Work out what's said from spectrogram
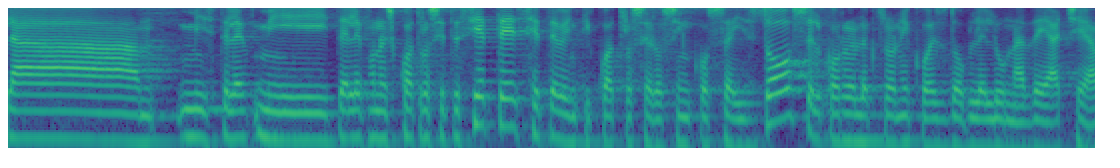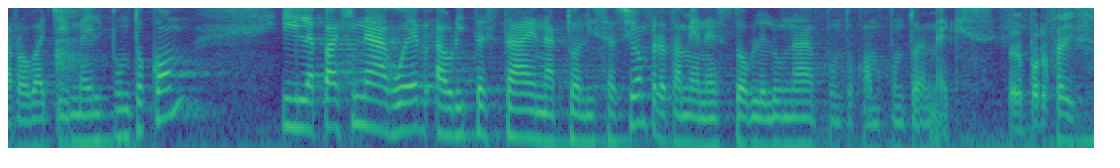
La, mis tele- mi teléfono es 477-724-0562. El correo electrónico es doblelunadh.gmail.com. Y la página web ahorita está en actualización, pero también es dobleluna.com.mx. Pero por Face.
